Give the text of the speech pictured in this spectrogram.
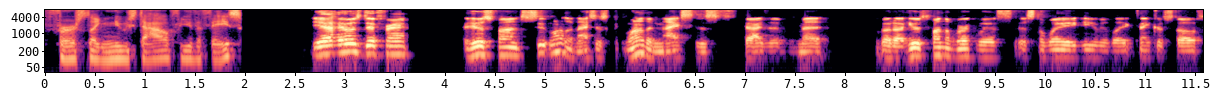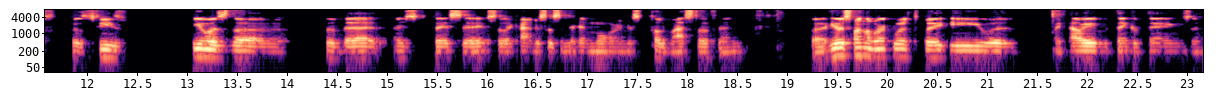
first like new style for you to face? yeah, it was different. It was fun. One of the nicest, one of the nicest guys I've met. But uh, he was fun to work with. It's the way he would like think of stuff because he's he was the the vet, as they say. So I kind of just listened to him more and just plug my stuff in. But he was fun to work with. Way he would like how he would think of things and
